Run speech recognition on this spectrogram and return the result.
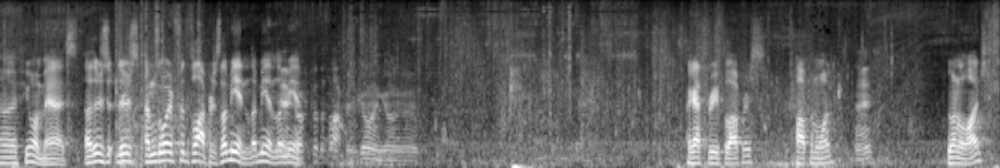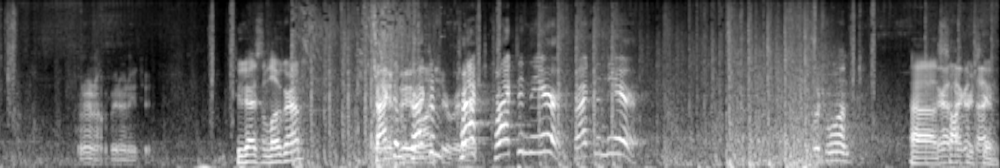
Uh, if you want mats. Oh, there's, there's. I'm going for the floppers. Let me in. Let me in. Let Yeah, me go in. for the floppers. Going, going, going. I got three floppers. Popping one. Nice. You want to launch? I don't know. We don't need to. Two guys at low ground. Cracked him. Cracked him. Cracked. Cracked in the air. Cracked in the air. Which one? Uh, got- soccer skin.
